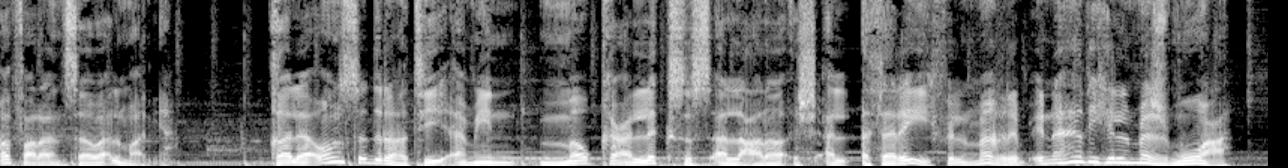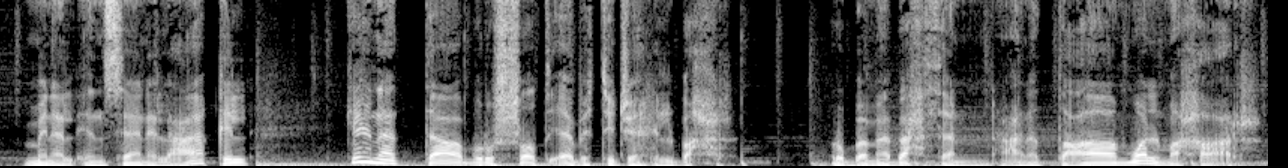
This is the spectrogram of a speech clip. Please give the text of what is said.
وفرنسا وألمانيا. قال أنس دراتي أمين موقع لكسس العرائش الأثري في المغرب إن هذه المجموعة من الإنسان العاقل كانت تعبر الشاطئ باتجاه البحر ربما بحثا عن الطعام والمحار.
